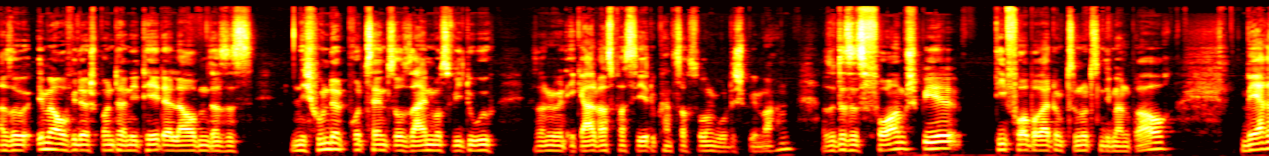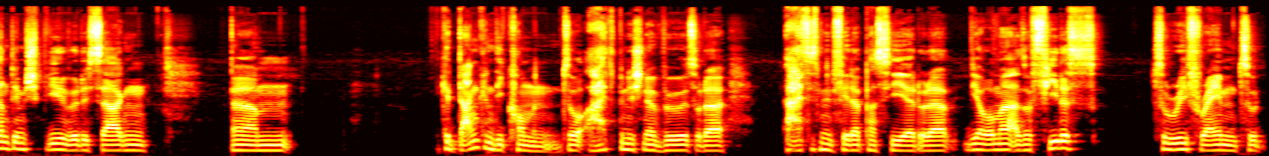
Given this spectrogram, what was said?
Also immer auch wieder Spontanität erlauben, dass es nicht 100% so sein muss wie du, sondern egal was passiert, du kannst doch so ein gutes Spiel machen. Also das ist vor dem Spiel, die Vorbereitung zu nutzen, die man braucht. Während dem Spiel würde ich sagen, ähm, Gedanken, die kommen, so, ah, jetzt bin ich nervös oder ah, jetzt ist mir ein Fehler passiert oder wie auch immer, also vieles zu reframen, zu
